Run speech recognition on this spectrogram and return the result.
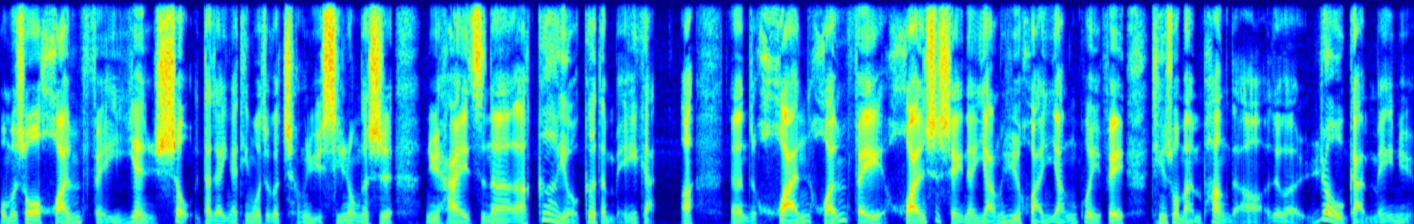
我们说环肥燕瘦，大家应该听过这个成语，形容的是女孩子呢各有各的美感啊。嗯，环环肥环是谁呢？杨玉环，杨贵妃，听说蛮胖的啊，这个肉感美女。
